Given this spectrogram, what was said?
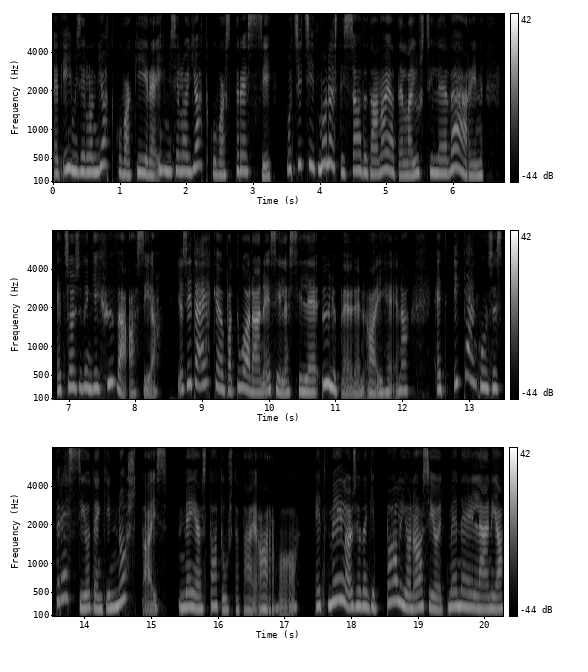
että ihmisillä on jatkuva kiire, ihmisillä on jatkuva stressi, mutta sitten siitä monesti saatetaan ajatella just silleen väärin, että se olisi jotenkin hyvä asia. Ja sitä ehkä jopa tuodaan esille sille ylpeyden aiheena, että ikään kuin se stressi jotenkin nostaisi meidän statusta tai arvoa. Että meillä olisi jotenkin paljon asioita meneillään ja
